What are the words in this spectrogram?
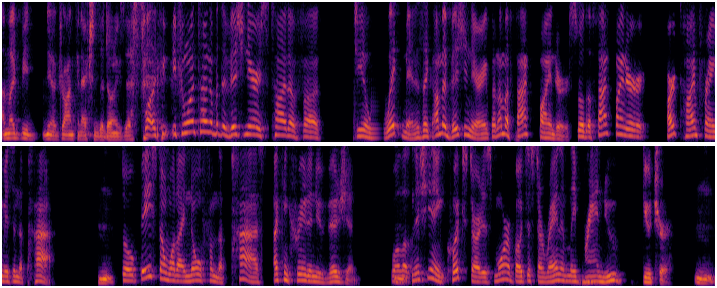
I might be you know drawing connections that don't exist. well, if you, if you want to talk about the visionary side of uh, Gino Wickman, is like I'm a visionary, but I'm a fact finder. So the fact finder, our time frame is in the past. Mm. So based on what I know from the past, I can create a new vision. Well, mm. initiating quick start is more about just a randomly brand new future, mm.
